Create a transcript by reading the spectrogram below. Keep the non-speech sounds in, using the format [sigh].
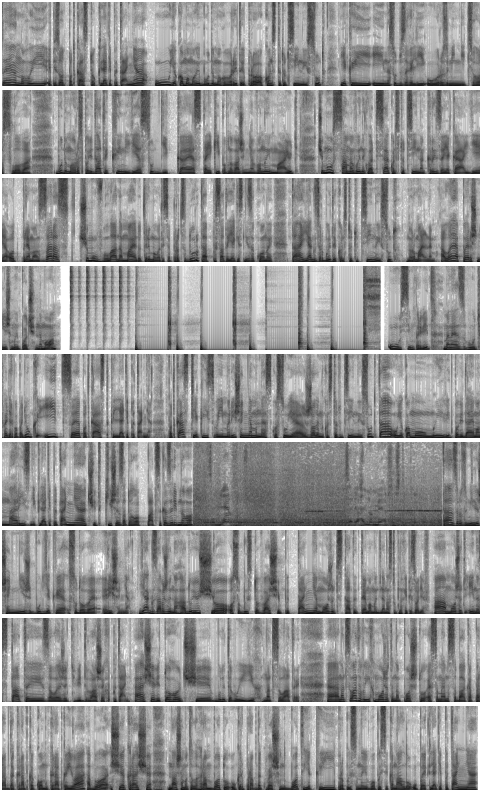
Це новий епізод подкасту Кляті питання, у якому ми будемо говорити про конституційний суд, який і не суд взагалі у розумінні цього слова. Будемо розповідати, ким є судді КС та які повноваження вони мають, чому саме виникла ця конституційна криза, яка є от прямо зараз. Чому влада має дотримуватися процедур та писати якісні закони, та як зробити конституційний суд нормальним? Але перш ніж ми почнемо, Усім привіт! Мене звуть Федір Попадюк, і це подкаст Кляті питання. Подкаст, який своїм рішенням не скосує жоден конституційний суд, та у якому ми відповідаємо на різні кляті питання чіткіше за того пацика з рівного. Це мерзость. Це реально мерзость. Та зрозуміліше ніж будь-яке судове рішення. Як завжди нагадую, що особисто ваші питання можуть стати темами для наступних епізодів, а можуть і не стати залежить від ваших питань, а ще від того, чи будете ви їх надсилати. Е, надсилати ви їх можете на пошту smmsobaka.pravda.com.ua або ще краще нашому телеграм-боту Укрправда Бот, який прописаний в описі каналу УП Кляті питання.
